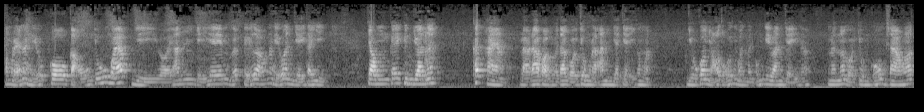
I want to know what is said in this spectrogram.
Không lẽ nó hiểu cô cậu chú bác gì rồi anh chị em các kiểu đâu nó hiểu anh chị tại vì trong cái kinh doanh á khách hàng là đa phần người ta gọi chung là anh và chị không à. Dù có nhỏ tuổi của mình mình cũng kêu anh chị nữa nên nó gọi chung cũng không sao hết.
